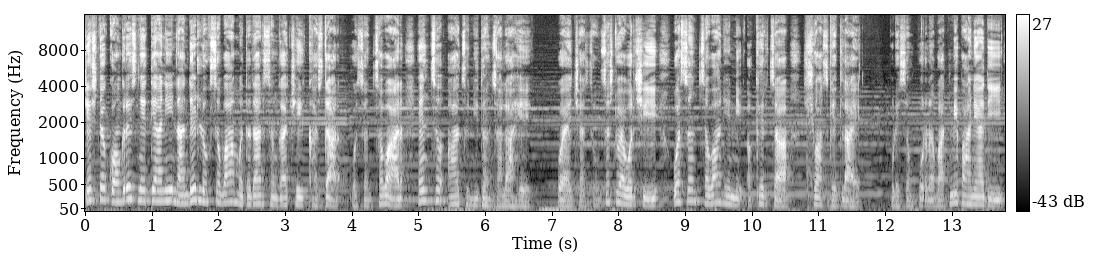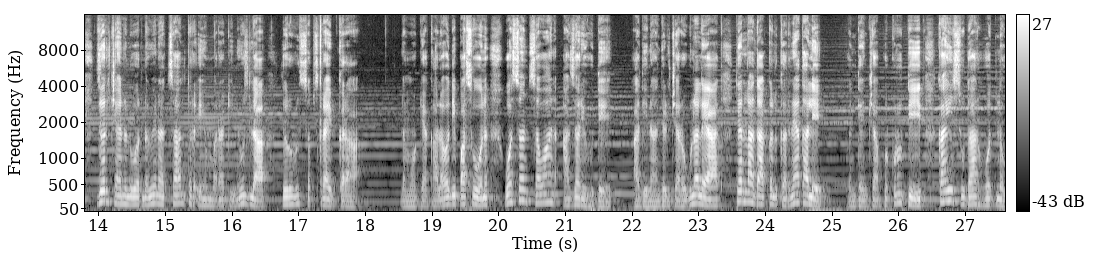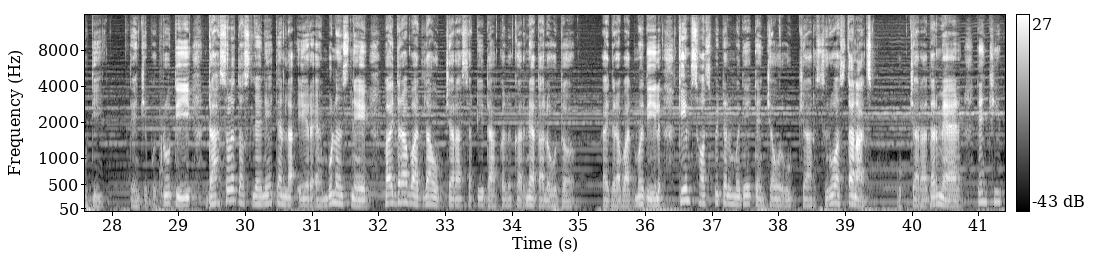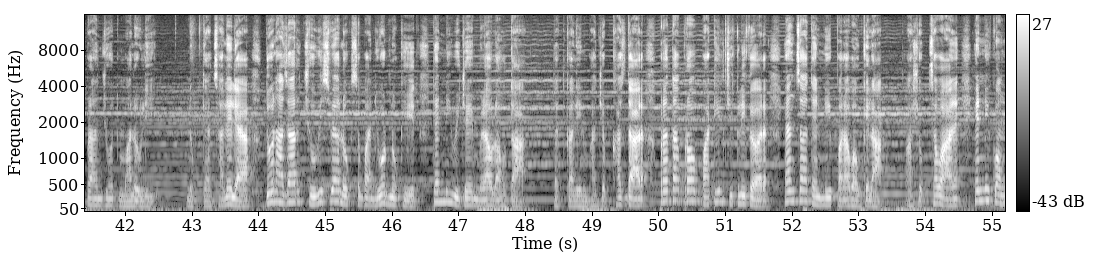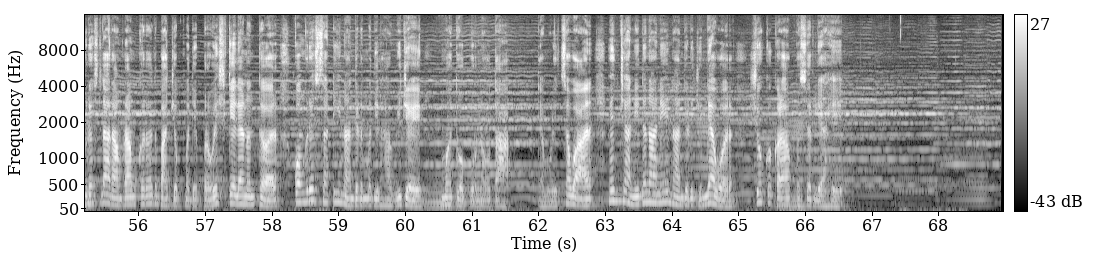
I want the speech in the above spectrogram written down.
ज्येष्ठ काँग्रेस नेते आणि नांदेड लोकसभा मतदारसंघाचे खासदार वसंत चव्हाण यांचं आज निधन झालं आहे. वयाच्या चौसष्टव्या वर्षी वसंत चव्हाण यांनी अखेरचा श्वास घेतला आहे. पुढे संपूर्ण बातमी पाहण्याआधी जर चॅनलवर नवीन असाल तर एम मराठी न्यूजला जरूर सबस्क्राईब करा. न मोठ्या कालावधीपासून वसंत चव्हाण आजारी होते. आधी नांदेडच्या रुग्णालयात त्यांना दाखल करण्यात आले पण त्यांच्या प्रकृतीत काही सुधार होत नव्हती. त्यांची प्रकृती ढासळत असल्याने त्यांना एअर ॲम्ब्युलन्सने हैदराबादला उपचारासाठी दाखल करण्यात आलं होतं. हैदराबादमधील किम्स हॉस्पिटलमध्ये त्यांच्यावर उपचार सुरू असतानाच उपचारादरम्यान त्यांची प्राणज्योत मालवली. नुकत्याच झालेल्या दोन हजार चोवीसव्या लोकसभा निवडणुकीत त्यांनी विजय मिळवला होता. तत्कालीन भाजप खासदार प्रतापराव पाटील चिखलीकर यांचा त्यांनी पराभव केला. अशोक चव्हाण यांनी काँग्रेसला रामराम करत भाजपमध्ये प्रवेश केल्यानंतर काँग्रेससाठी नांदेडमधील हा विजय महत्त्वपूर्ण होता. त्यामुळे चव्हाण यांच्या निधनाने नांदेड जिल्ह्यावर शोककळा पसरली आहे.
